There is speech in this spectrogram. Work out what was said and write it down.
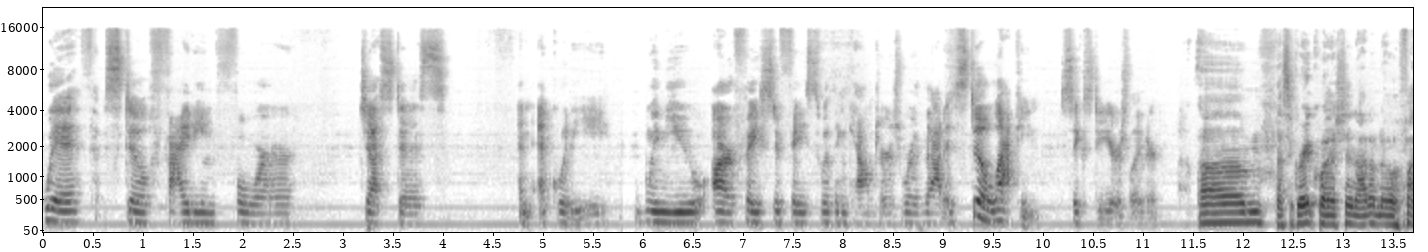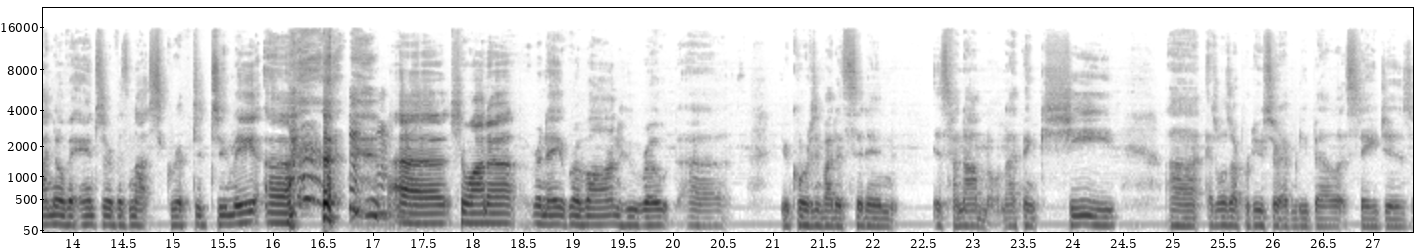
with still fighting for justice and equity when you are face to face with encounters where that is still lacking 60 years later? Um, that's a great question. I don't know if I know the answer if it's not scripted to me. Uh, uh, Shawana Renee Ravon, who wrote uh, Your Court's Invited Sit In, is phenomenal. And I think she, uh, as well as our producer, D. Bell at Stages,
